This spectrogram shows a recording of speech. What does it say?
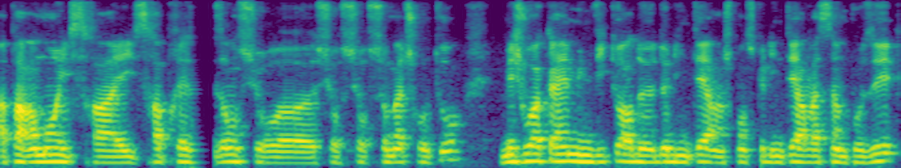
Apparemment, il sera, il sera présent sur, euh, sur, sur ce match retour, mais je vois quand même une victoire de, l'Inter. Hein. Je pense que l'Inter va s'imposer.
